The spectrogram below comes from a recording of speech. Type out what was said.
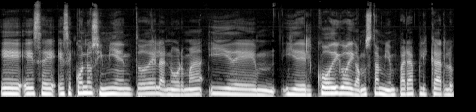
eh, ese, ese conocimiento de la norma y, de, y del código, digamos, también para aplicarlo.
